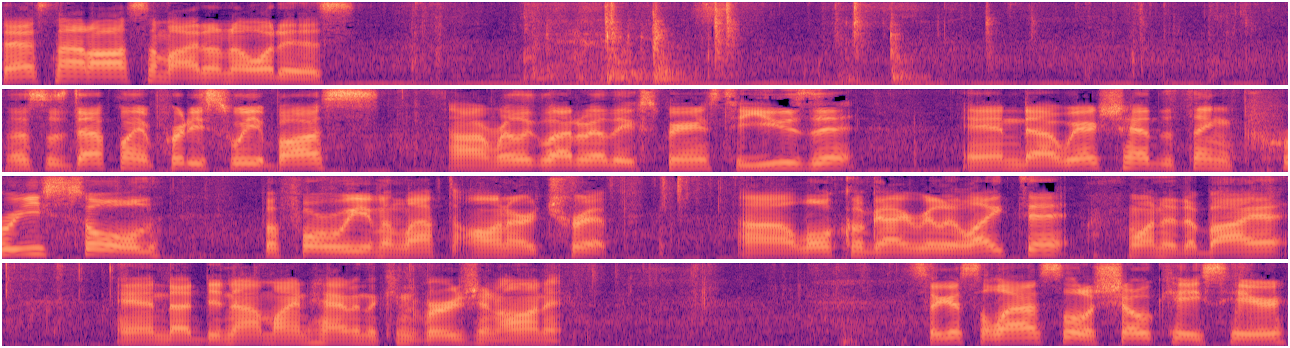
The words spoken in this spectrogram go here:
That's not awesome, I don't know what is. This was definitely a pretty sweet bus. Uh, I'm really glad we had the experience to use it. And uh, we actually had the thing pre-sold before we even left on our trip. Uh, local guy really liked it, wanted to buy it, and uh, did not mind having the conversion on it. So I guess the last little showcase here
